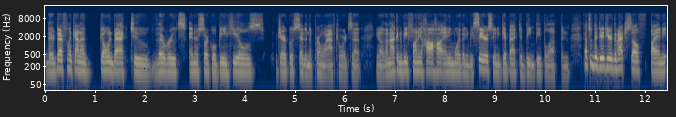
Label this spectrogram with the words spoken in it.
they're definitely kind of going back to their roots, inner circle, being heels. Jericho said in the promo afterwards that you know they're not going to be funny, haha anymore. They're going to be serious. They're going to get back to beating people up, and that's what they did here. The match itself, by any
